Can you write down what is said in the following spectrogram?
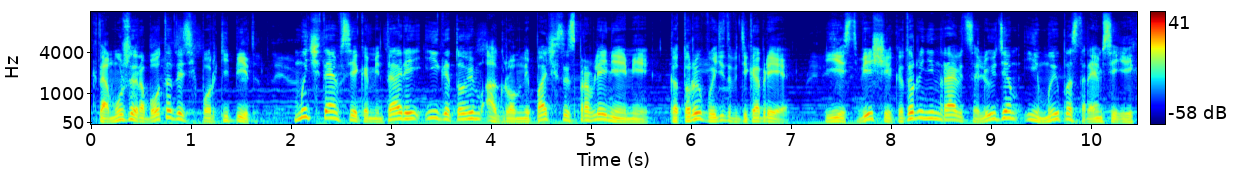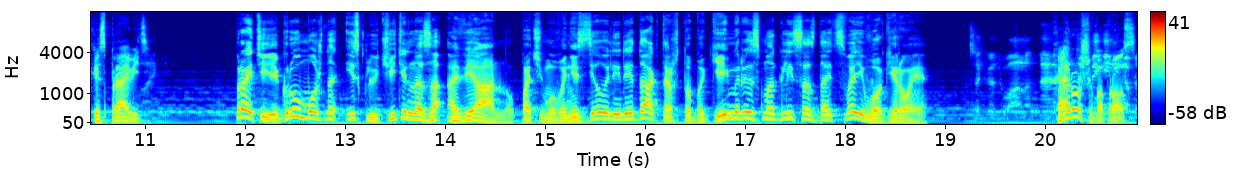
К тому же работа до сих пор кипит. Мы читаем все комментарии и готовим огромный патч с исправлениями, который выйдет в декабре. Есть вещи, которые не нравятся людям, и мы постараемся их исправить. Пройти игру можно исключительно за Авианну. Почему вы не сделали редактор, чтобы геймеры смогли создать своего героя? Хороший вопрос.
